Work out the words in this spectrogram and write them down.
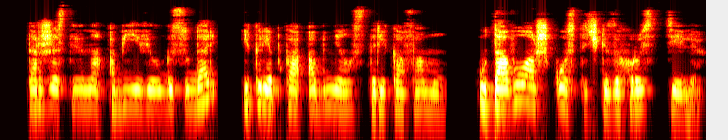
— торжественно объявил государь и крепко обнял старика Фому. У того аж косточки захрустели.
